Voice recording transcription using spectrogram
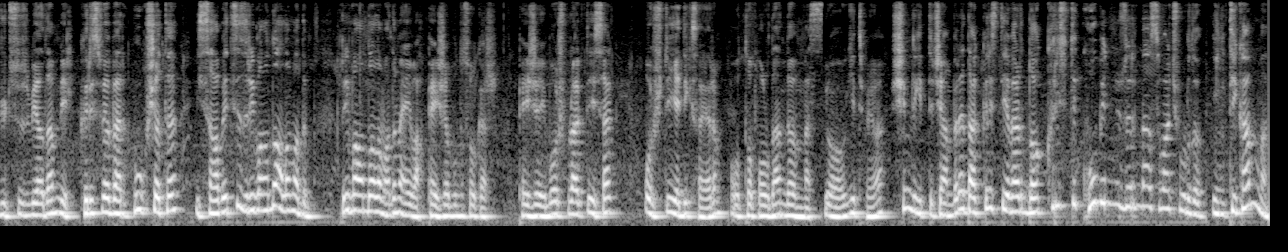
güçsüz bir adam değil. Chris Webber hook shot'ı isabetsiz reboundu alamadım. Reboundu alamadım eyvah. Peja bunu sokar. Peja'yı boş bıraktıysak o şutu yedik sayarım. O top oradan dönmez. Yo gitmiyor. Şimdi gitti çembere. Doug Christie'ye verdi. Doug Christie Kobe'nin üzerinden smaç vurdu. İntikam mı?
